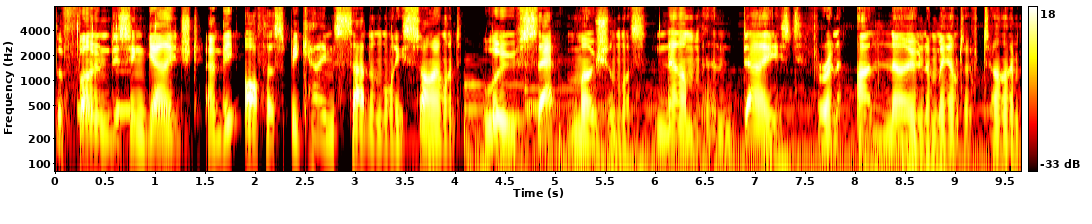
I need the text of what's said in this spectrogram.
The phone disengaged, and the office became suddenly silent. Lou sat motionless, numb and dazed for an unknown amount of time.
